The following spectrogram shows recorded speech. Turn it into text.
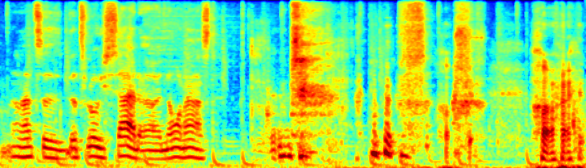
No, that's a that's really sad. Uh, no one asked. Okay. All right.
